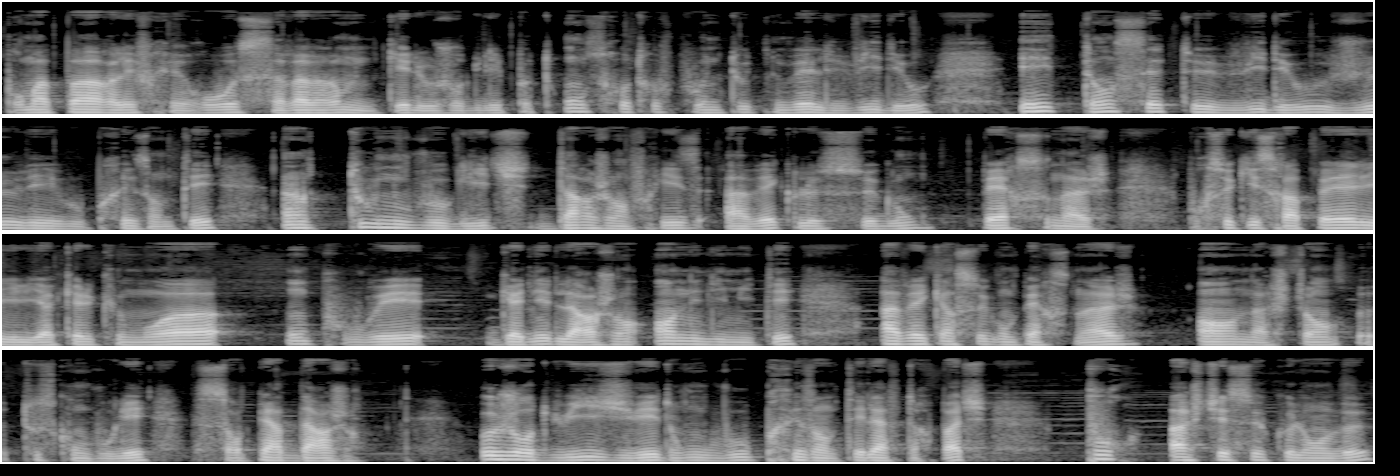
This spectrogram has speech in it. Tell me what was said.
Pour ma part les frérots, ça va vraiment nickel. Aujourd'hui les potes, on se retrouve pour une toute nouvelle vidéo. Et dans cette vidéo, je vais vous présenter un tout nouveau glitch d'argent freeze avec le second personnage. Pour ceux qui se rappellent, il y a quelques mois, on pouvait gagner de l'argent en illimité avec un second personnage en achetant euh, tout ce qu'on voulait sans perdre d'argent. Aujourd'hui, je vais donc vous présenter l'afterpatch pour acheter ce que l'on veut,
